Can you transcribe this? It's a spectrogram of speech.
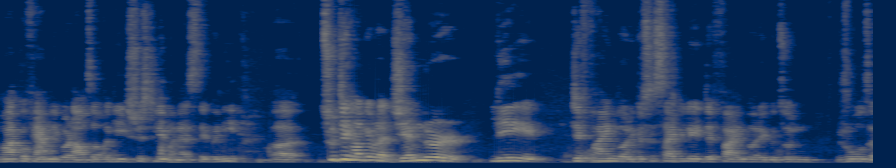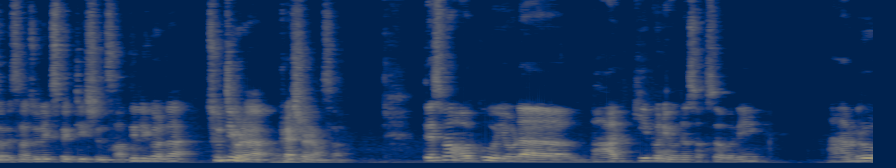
उहाँको फ्यामिलीबाट आउँछ अघि सृष्टिले भने जस्तै पनि अ, छुट्टै खालको एउटा जेन्डरले डिफाइन गरेको सोसाइटीले डिफाइन गरेको जुन रुल्सहरू छ जुन एक्सपेक्टेसन छ त्यसले गर्दा छुट्टै एउटा प्रेसर आउँछ। त्यसमा अर्को एउटा भाग के पनि हुनसक्छ भने हाम्रो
